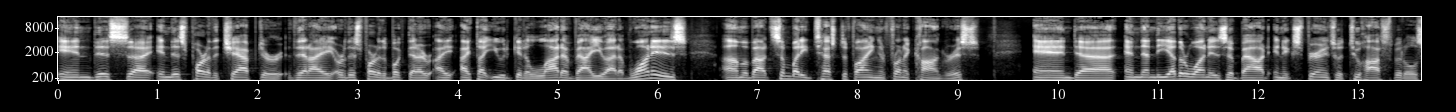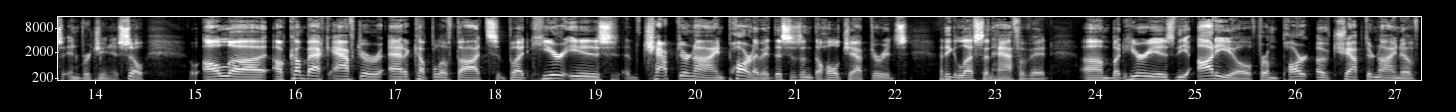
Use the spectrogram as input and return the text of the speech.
in this uh, in this part of the chapter that I or this part of the book that I, I, I thought you would get a lot of value out of. One is um, about somebody testifying in front of Congress. and uh, and then the other one is about an experience with two hospitals in Virginia. So I'll uh, I'll come back after add a couple of thoughts, but here is chapter nine, part of it. This isn't the whole chapter; it's I think less than half of it. Um, but here is the audio from part of chapter nine of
